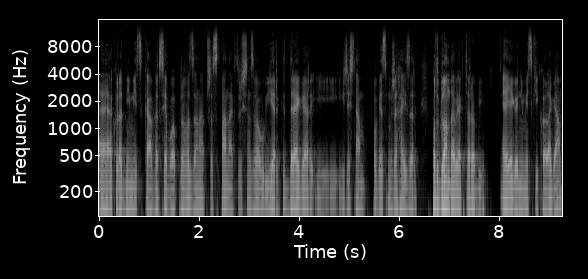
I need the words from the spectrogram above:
E, akurat niemiecka wersja była prowadzona przez pana, który się nazywał Jörg Dreger i, i, i gdzieś tam powiedzmy, że Heiser podglądał, jak to robi e, jego niemiecki kolega.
